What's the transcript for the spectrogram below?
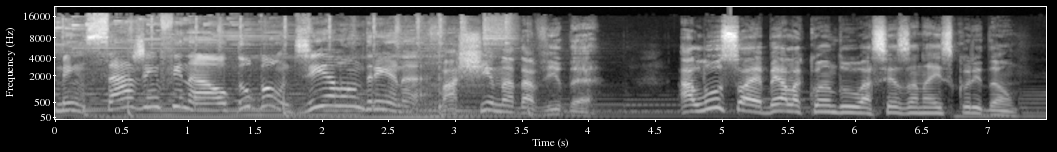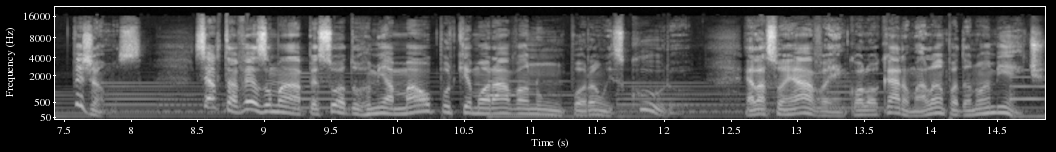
Mensagem final do Bom Dia Londrina. Faxina da vida. A luz só é bela quando acesa na escuridão. Vejamos. Certa vez uma pessoa dormia mal porque morava num porão escuro. Ela sonhava em colocar uma lâmpada no ambiente.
